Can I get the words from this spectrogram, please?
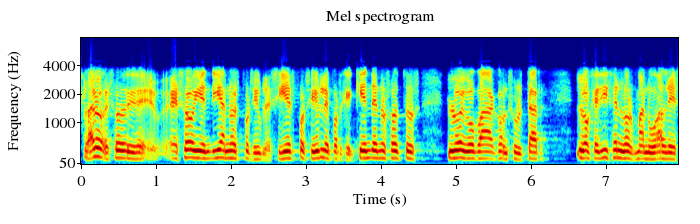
claro, eso eso hoy en día no es posible. Sí es posible porque quién de nosotros luego va a consultar lo que dicen los manuales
